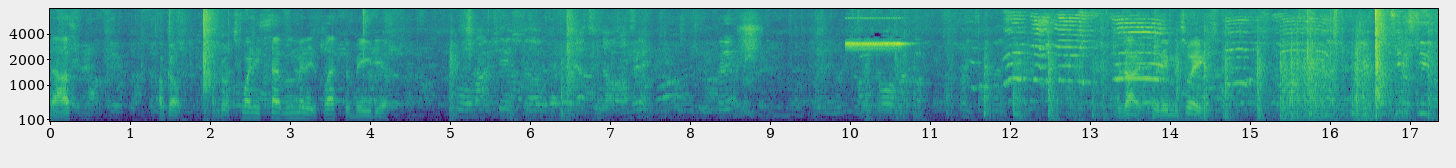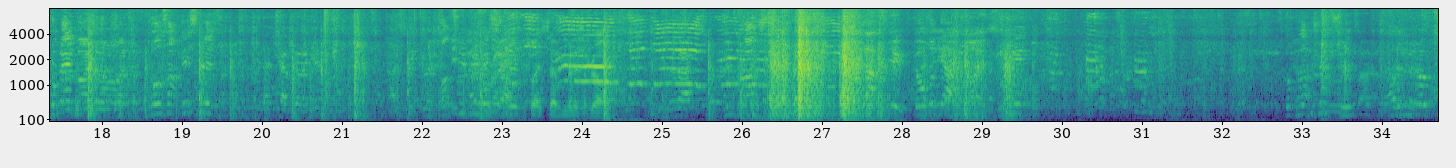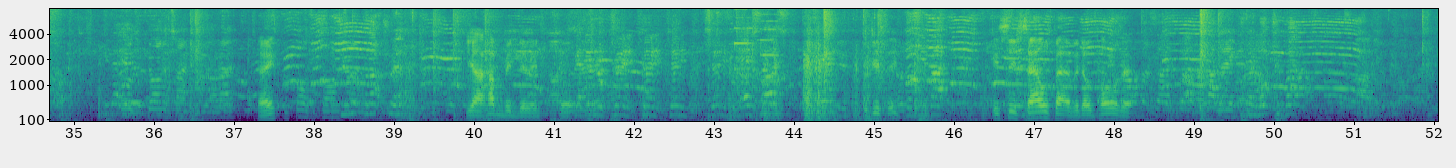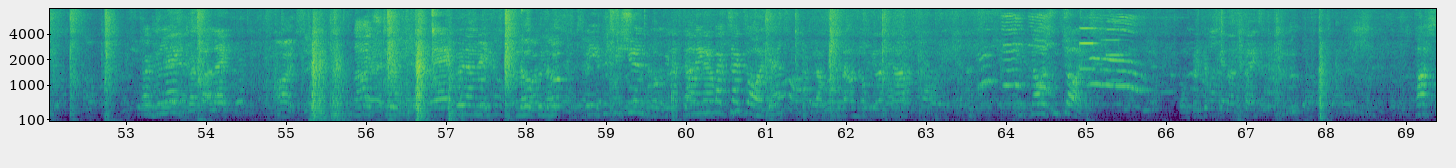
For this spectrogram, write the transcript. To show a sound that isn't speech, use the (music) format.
Daz, I've got I've got 27 minutes left of media. Four matches, so. 24, 24 minutes. Was that within between? One, two, Stu, come in. Close that distance. One, two, move in, Stu. 27 minutes I've got. Move around, Stu. Look for that trip, Stu. Close the corner time, you'll be alright. Hey? Close the corner Stu, look for that trip. Yeah, I haven't been doing. But it just it, it just sells better if I don't pause it. Stu, watch your back. Nice, Stu. Hook on the hook. Be in position. Hook your left arm down. back to that guard, yeah? That was a bit on the hook your left arm. Keep nice and tight. Go and bridge up to get that space. Pass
